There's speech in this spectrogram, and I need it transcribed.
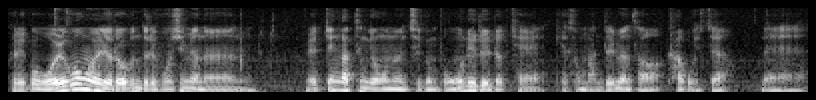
그리고 월봉을 여러분들이 보시면은 웹젠 같은 경우는 지금 봉우리를 이렇게 계속 만들면서 가고 있어요. 네.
